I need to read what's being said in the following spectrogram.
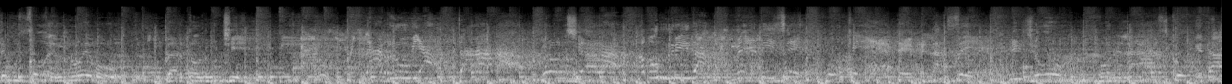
Te gustó el nuevo Bertolucci. La rubia, tarada, bronceada, aburrida, me dice por qué te pelaste. Y yo por el asco que da.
